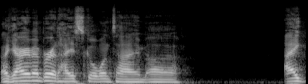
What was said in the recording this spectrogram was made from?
Like I remember at high school one time, uh, I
